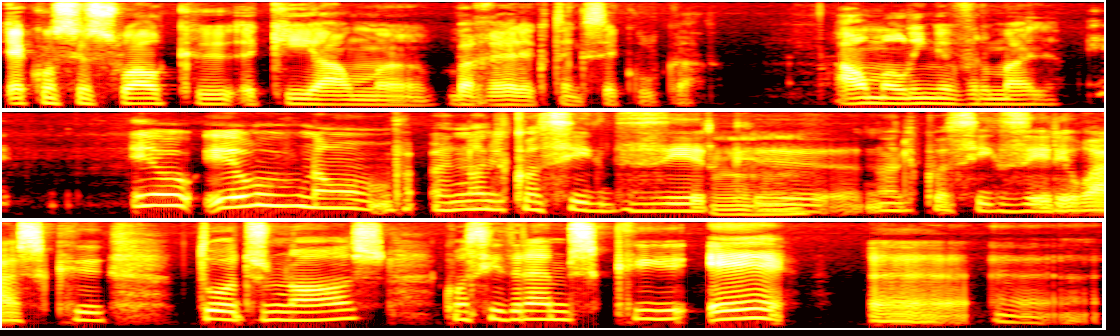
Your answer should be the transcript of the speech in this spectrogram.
é consensual que aqui há uma barreira que tem que ser colocada? Há uma linha vermelha? Eu, eu não, não lhe consigo dizer uhum. que não lhe consigo dizer. Eu acho que todos nós consideramos que é uh,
